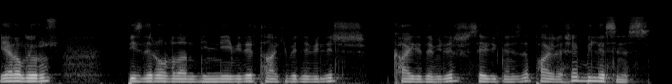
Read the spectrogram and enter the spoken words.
yer alıyoruz. Bizleri oradan dinleyebilir, takip edebilir, kaydedebilir, sevdiklerinizle paylaşabilirsiniz.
